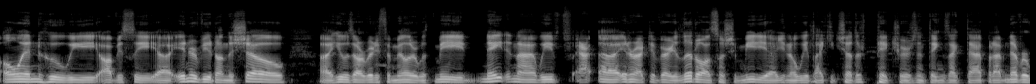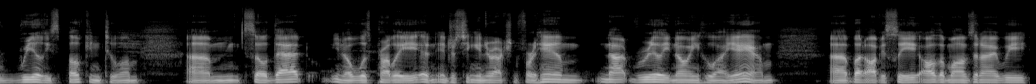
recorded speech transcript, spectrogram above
Owen, who we obviously uh, interviewed on the show, uh, he was already familiar with me. Nate and I, we've uh, interacted very little on social media. You know, we like each other's pictures and things like that, but I've never really spoken to him. Um, so that you know was probably an interesting interaction for him, not really knowing who I am. Uh, but obviously, all the moms and I, we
